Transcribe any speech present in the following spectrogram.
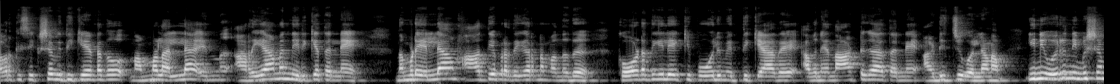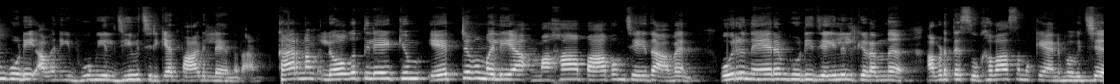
അവർക്ക് ശിക്ഷ വിധിക്കേണ്ടതോ നമ്മളല്ല എന്ന് അറിയാമെന്നിരിക്കെ തന്നെ നമ്മുടെ എല്ലാം ആദ്യ പ്രതികരണം വന്നത് കോടതിയിലേക്ക് പോലും എത്തിക്കാതെ അവനെ നാട്ടുകാർ തന്നെ അടിച്ചു കൊല്ലണം. ഇനി ഒരു നിമിഷം കൂടി അവൻ ഈ ഭൂമിയിൽ ജീവിച്ചിരിക്കാൻ പാടില്ല എന്നതാണ്. കാരണം ലോകത്തിലേക്കും ഏറ്റവും വലിയ മഹാപാപം ചെയ്ത അവൻ ഒരു നേരം കൂടി ജയിലിൽ കിടന്ന് അവിടുത്തെ സുഖവാസമൊക്കെ അനുഭവിച്ച്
